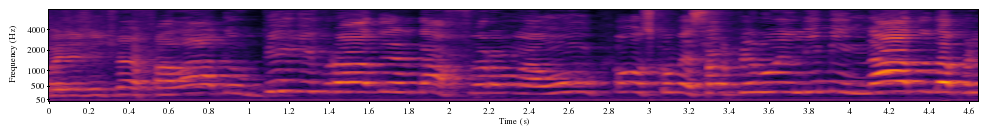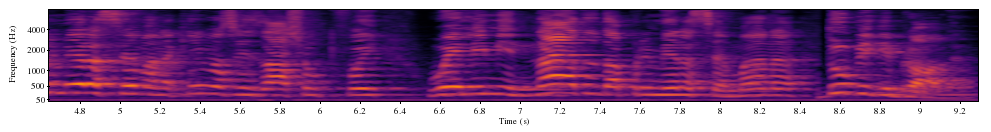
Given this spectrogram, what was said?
Hoje a gente vai falar do Big Brother da Fórmula 1. Vamos começar pelo eliminado da primeira semana. Quem vocês acham que foi o eliminado da primeira semana do Big Brother?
